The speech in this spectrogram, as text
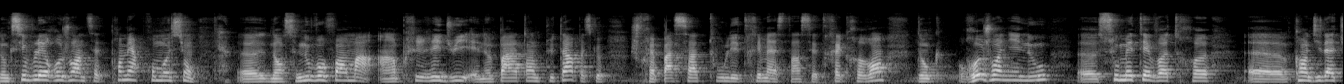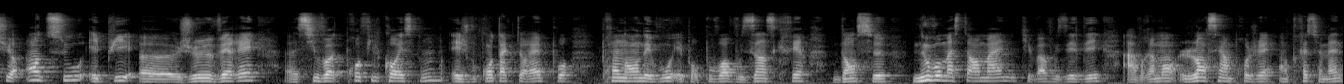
Donc si vous voulez rejoindre cette première promotion euh, dans ce nouveau format à un prix réduit et ne pas attendre plus tard parce que je ne ferai pas ça tous les trimestres, hein, c'est très crevant. Donc rejoignez-nous. Euh, soumettez votre euh, candidature en dessous et puis euh, je verrai si votre profil correspond et je vous contacterai pour prendre rendez-vous et pour pouvoir vous inscrire dans ce nouveau mastermind qui va vous aider à vraiment lancer un projet en 13 semaines.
